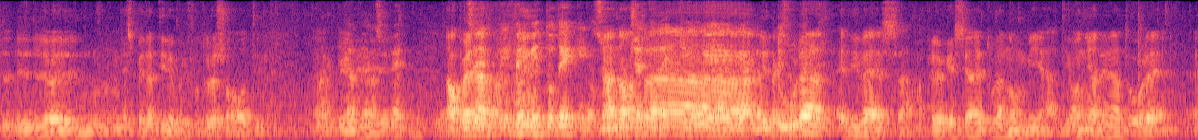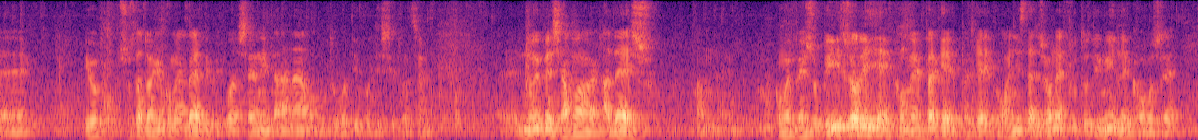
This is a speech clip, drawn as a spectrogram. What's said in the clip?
le aspettative per il futuro sono ottime. Eh, quindi, no, per cioè, la, riferimento tecnico, la nostra che, lettura è diversa, ma credo che sia la lettura non mia, di ogni allenatore. Eh, io sono stato anche come Alberti, qui con la Serenitana ho avuto quel tipo di situazione. Eh, noi pensiamo adesso, ma, ma come penso Bisoli, come, perché? Perché ogni stagione è frutto di mille cose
